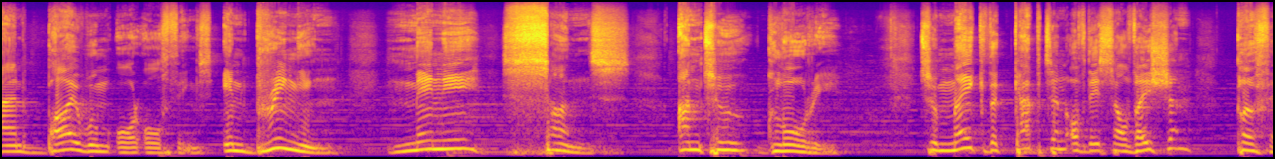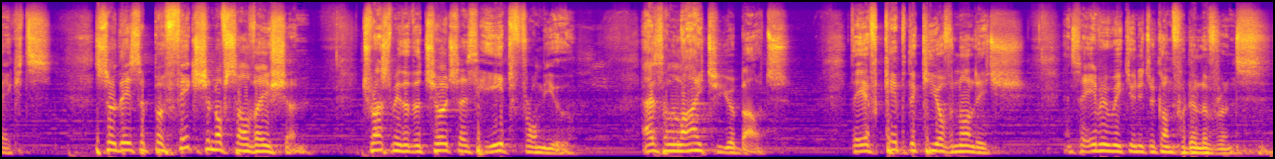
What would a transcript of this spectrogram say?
and by whom are all things, in bringing many sons unto glory, to make the captain of their salvation perfect. So there's a perfection of salvation. Trust me that the church has hid from you, has lied to you about. They have kept the key of knowledge and say every week you need to come for deliverance.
